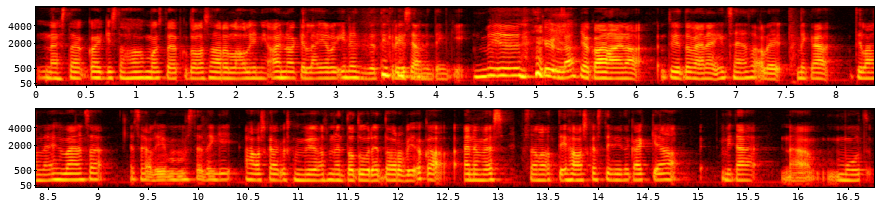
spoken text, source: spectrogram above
näistä kaikista hahmoista, jotka tuolla saarella oli, niin ainoa, kellä ei ollut identiteettikriisiä, on jotenkin myy, Kyllä. joka on aina tyytyväinen itseensä, oli mikä tilanne hyvänsä. Ja se oli mun mielestä jotenkin hauskaa, koska myy on semmoinen totuuden torvi, joka aina myös sanottiin hauskasti niitä kaikkia, mitä nämä muut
